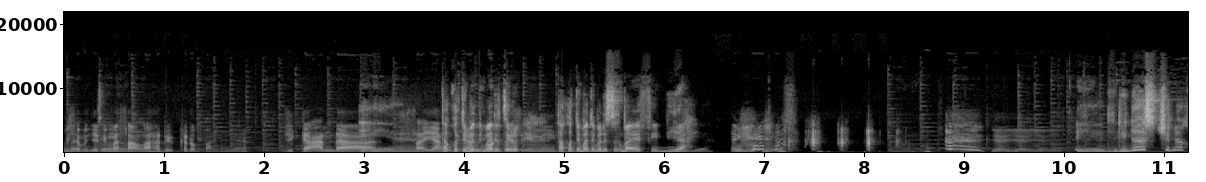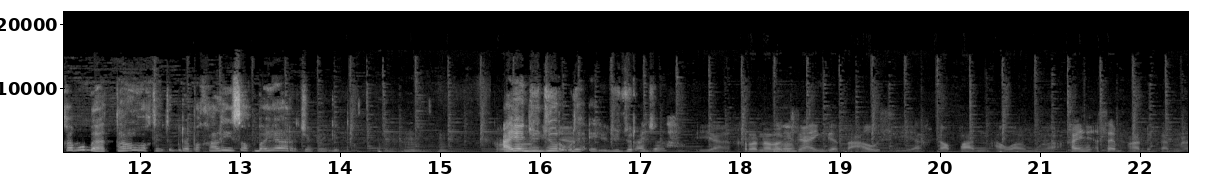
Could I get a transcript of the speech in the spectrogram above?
bisa menjadi Betul. masalah di ke depannya jika anda Iya. sayang Takut tiba-tiba dituduh- ini Takut tiba-tiba disebut Fidyah ya. ya ya ya, ya. Iya, jadi Nas, Cina kamu batal waktu itu berapa kali sok bayar cek kayak gitu. Ayo jujur, Kronologisnya- udah eh jujur aja lah. Iya, kronologisnya Aing nggak tahu sih ya kapan awal mula. Kayaknya SMA deh karena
